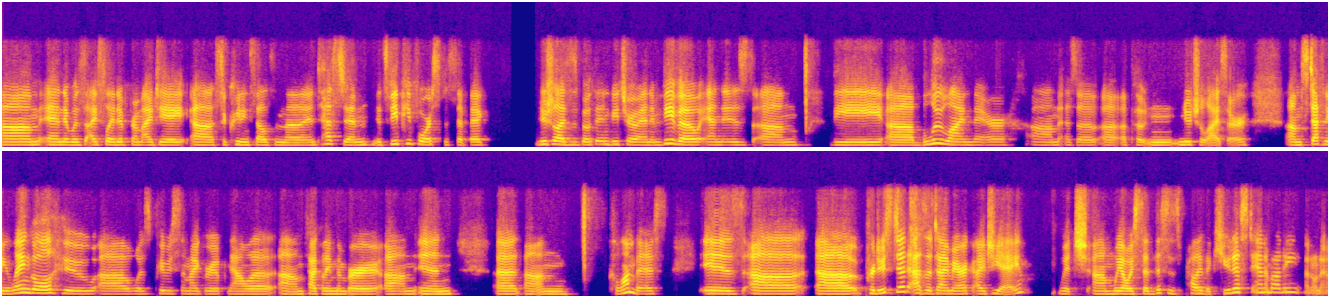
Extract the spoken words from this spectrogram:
um, and it was isolated from IgA uh, secreting cells in the intestine. It's VP4 specific, neutralizes both in vitro and in vivo, and is um, the uh, blue line there um, as a, a, potent neutralizer. Um, Stephanie Langle, who uh, was previously in my group, now a faculty member in at Columbus, is uh, uh, produced it as a dimeric IgA, which um, we always said this is probably the cutest antibody. I don't know,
